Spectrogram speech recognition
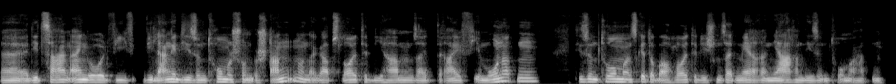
äh, die Zahlen eingeholt, wie, wie lange die Symptome schon bestanden. Und da gab es Leute, die haben seit drei, vier Monaten die Symptome. Es gibt aber auch Leute, die schon seit mehreren Jahren die Symptome hatten.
